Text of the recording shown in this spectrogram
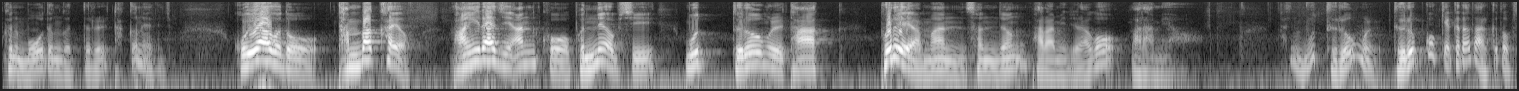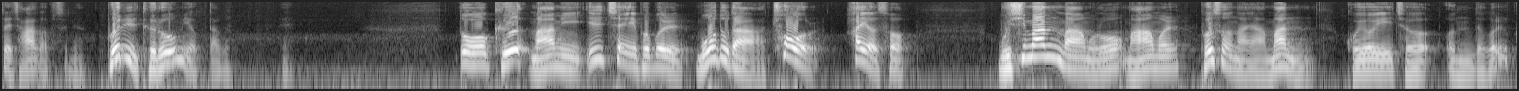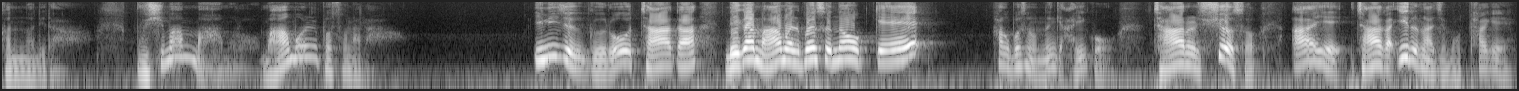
그런 모든 것들을 다 끊어야 되죠. 고요하고도 단박하여 방일하지 않고 번뇌 없이 묻 더러움을 다 버려야만 선정 바람이라고 말하며 사실 묻 더러움을 더럽고 깨끗하다 할 것도 없어요. 자아가 없으면 버릴 더러움이 없다고. 예. 또그 마음이 일체의 법을 모두 다 초월하여서 무심한 마음으로 마음을 벗어나야만 고요히 저 언덕을 건너리라. 무심한 마음으로 마음을 벗어나라. 인위적으로 자아가 내가 마음을 벗어놓을게 하고 벗어놓는 게 아니고 자아를 쉬어서 아예 자아가 일어나지 못하게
